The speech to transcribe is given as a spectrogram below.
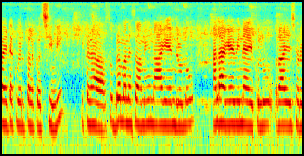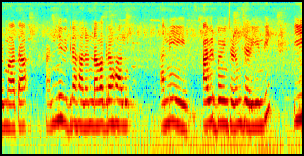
బయటకు వెలుపలకి వచ్చింది ఇక్కడ సుబ్రహ్మణ్య స్వామి నాగేంద్రులు అలాగే వినాయకులు రాజేశ్వరి మాత అన్ని విగ్రహాలు నవగ్రహాలు అన్నీ ఆవిర్భవించడం జరిగింది. ఈ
